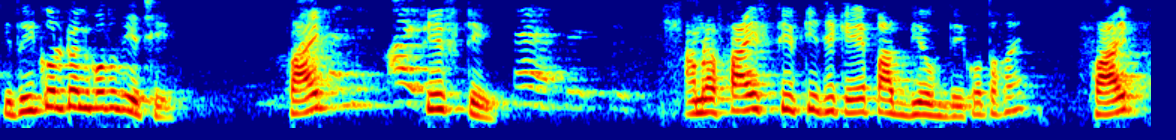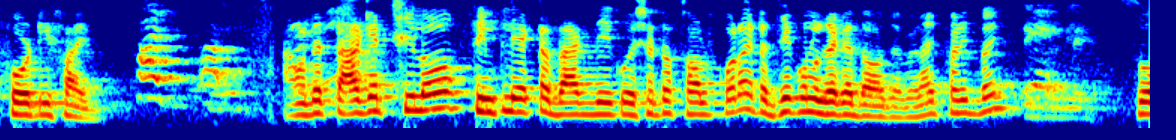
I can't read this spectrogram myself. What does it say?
কিন্তু ইকুয়াল টু আমি কত দিয়েছি? ফাইভ ফিফটি হ্যাঁ আমরা ফাইভ ফিফটি থেকে পাঁচ বিয়োগ দিই কত হয়? ফাইভ ফোরটি ফাইভ আমাদের টার্গেট ছিল সিম্পলি একটা দাগ দিয়ে কোয়েশনটা সলভ করা এটা যে কোনো জায়গায় দেওয়া যাবে রাইট ফারিদ ভাই? So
